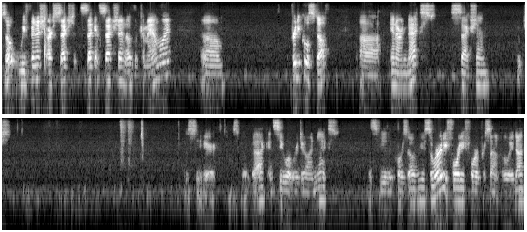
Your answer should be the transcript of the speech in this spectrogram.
So we finished our second section of the command line. Um, pretty cool stuff. Uh, in our next section, oops. Let's see here. Let's go back and see what we're doing next. Let's view the course overview. So we're already 44% of the way done.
